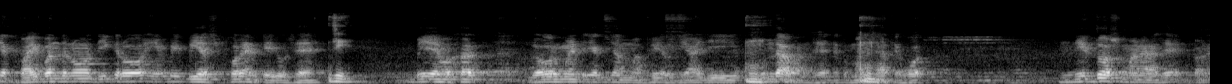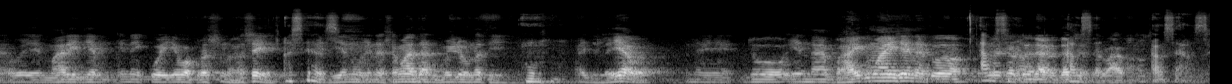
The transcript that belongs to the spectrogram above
એક ભાઈબંધનો દીકરો એમબીબીએસ ફોરેન કર્યું છે. જી. બે વખત ગવર્મેન્ટ એક્ઝામમાં ફેલ ગયા. હજી વૃંદાવન છે ને કે મારી સાથે હોત. નિર્દોષ માણસ છે પણ હવે મારી જેમ એને કોઈ એવો પ્રશ્ન હશે. જેનું એને સમાધાન મળ્યું નથી આજે લઈ આવત. અને જો એના ભાગમાં આવી છે ને તો આવશે આવશે.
